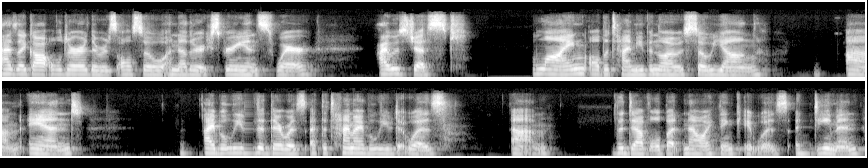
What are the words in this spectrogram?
as I got older, there was also another experience where I was just lying all the time, even though I was so young. Um, and I believed that there was, at the time, I believed it was um, the devil, but now I think it was a demon,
